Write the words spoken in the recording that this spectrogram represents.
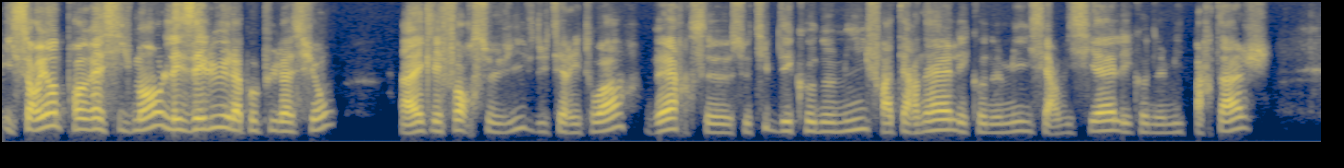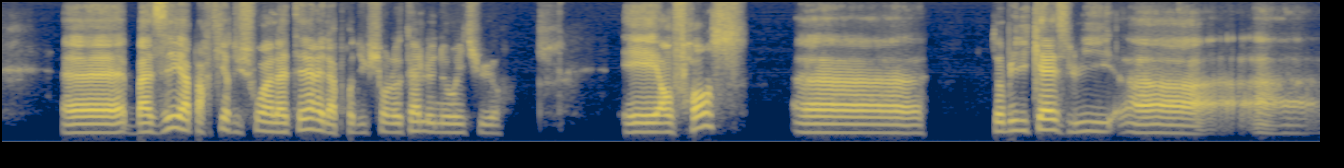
ils s'orientent progressivement, les élus et la population, avec les forces vives du territoire vers ce, type d'économie fraternelle, économie servicielle, économie de partage, euh, basée à partir du soin à la terre et la production locale de nourriture. Et en France, Dominiquez, lui, a,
